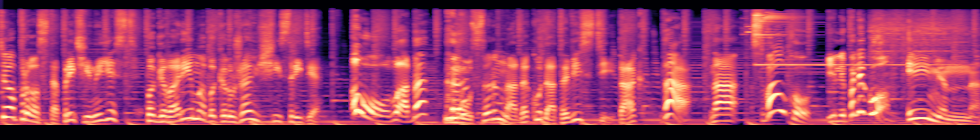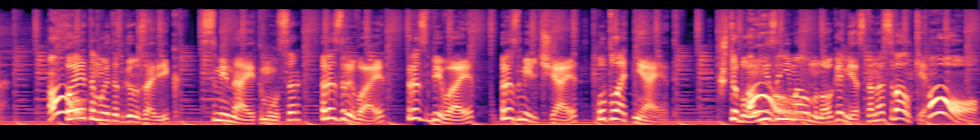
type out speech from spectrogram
Все просто, причины есть. Поговорим об окружающей среде. О, ладно. Мусор надо куда-то везти, так? Да, на свалку или полигон? Именно. О, Поэтому этот грузовик сминает мусор, разрывает, разбивает, размельчает, уплотняет, чтобы он не О. занимал много места на свалке. О,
